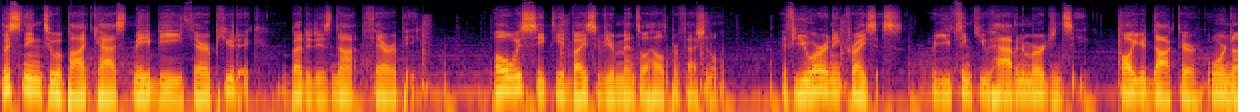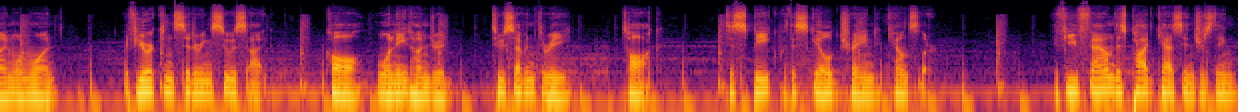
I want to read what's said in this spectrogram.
Listening to a podcast may be therapeutic, but it is not therapy. Always seek the advice of your mental health professional. If you are in a crisis or you think you have an emergency, call your doctor or 911. If you are considering suicide, call 1 800 273 TALK to speak with a skilled trained counselor. If you found this podcast interesting,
